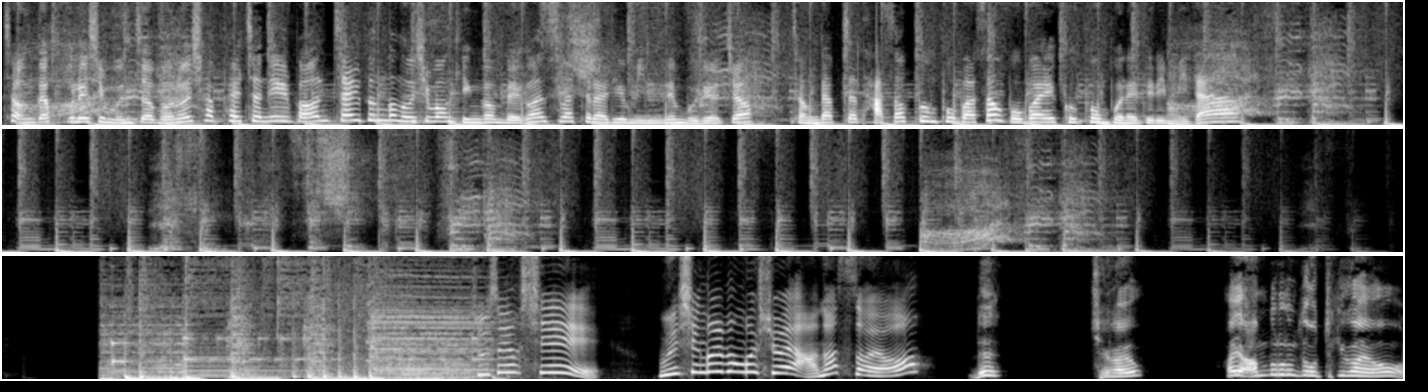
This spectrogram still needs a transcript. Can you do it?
정답 보내신 문자 번호 샵 8001번, 짧은 건 50원, 긴 건 100원, 스마트 라디오 미니는 무료죠. 정답자 5분 뽑아서 모바일 쿠폰 보내 드립니다. 왜 싱글벙글 쇼에 안 왔어요? 네? 제가요? 아니 안 부르는데 어떻게 가요?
